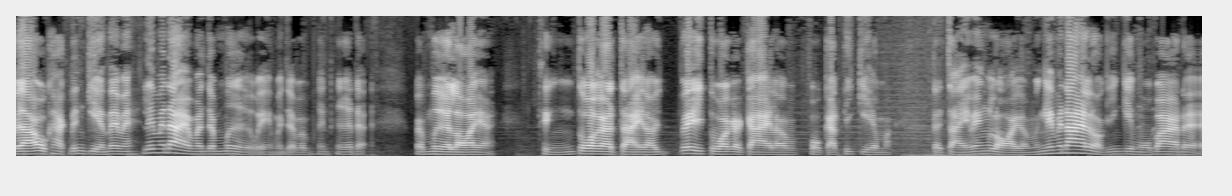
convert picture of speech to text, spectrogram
เวลาอกหักเล่นเกมได้ไหมเล่นไม่ได้มันจะเหม่อเว้ยมันจะแบบเฮิร์ทๆอะแบบเหม่อลอยอะถึงตัวกับใจเราเอ้ยตัวกับกายเราโฟกัสที่เกมอะแต่ใจแม่งลอยอะมันเล่นไม่ได้หรอกยิ่งเกมโมบ้าด้วย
